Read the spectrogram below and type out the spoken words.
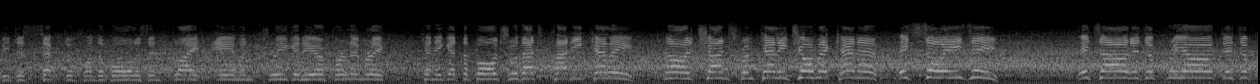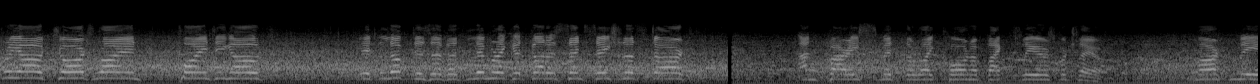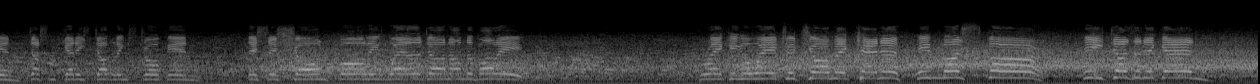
be deceptive when the ball is in flight. Eamonn Cregan here for Limerick. Can he get the ball through? That's Paddy Kelly. Now a chance from Kelly. Joe McKenna. It's so easy. It's out. It's a free out. It's a free out. George Ryan pointing out. It looked as if Limerick had got a sensational start. And Barry Smith, the right corner back, clears for Clare. Martin Meehan doesn't get his doubling stroke in. This is Sean Foley, well done on the volley. Breaking away to Joe McKenna, he must score! He does it again!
